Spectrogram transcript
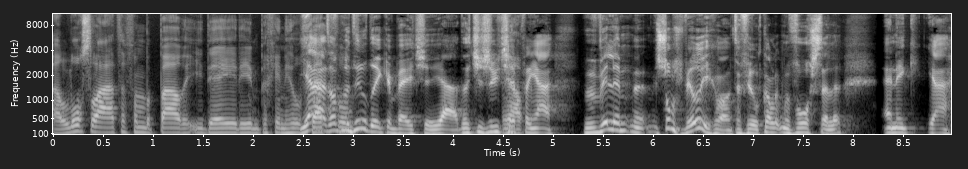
eh, loslaten van bepaalde ideeën die in het begin heel Ja, vet dat vond. bedoelde ik een beetje. Ja, dat je zoiets Ja. hebt van ja, we willen. Soms wil je gewoon te veel, kan ik me voorstellen. En ik, ja,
